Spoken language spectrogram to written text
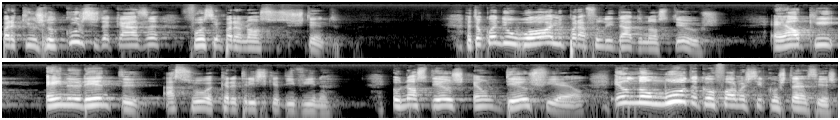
para que os recursos da casa fossem para nosso sustento. Então, quando eu olho para a fidelidade do nosso Deus, é algo que é inerente à sua característica divina. O nosso Deus é um Deus fiel. Ele não muda conforme as circunstâncias.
